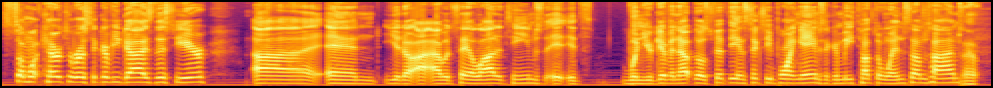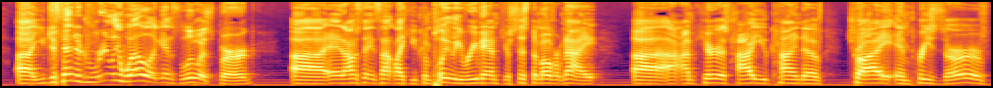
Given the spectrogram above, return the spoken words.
somewhat characteristic of you guys this year, uh, and you know I, I would say a lot of teams it, it's when you're giving up those 50 and 60 point games, it can be tough to win sometimes. Yep. Uh, you defended really well against Louisburg, uh, and obviously it's not like you completely revamped your system overnight. Uh, I'm curious how you kind of try and preserve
